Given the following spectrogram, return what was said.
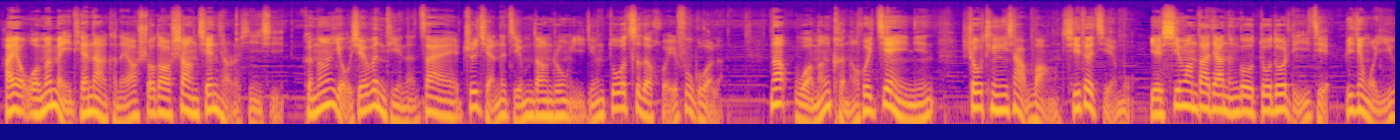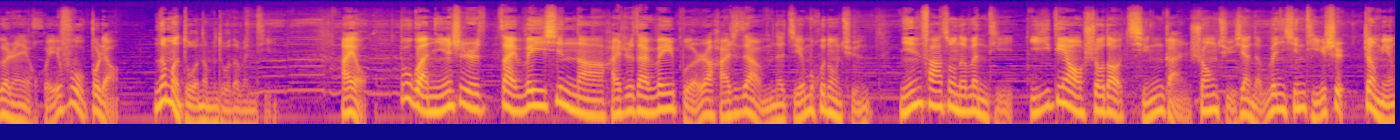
还有，我们每天呢，可能要收到上千条的信息，可能有些问题呢，在之前的节目当中已经多次的回复过了。那我们可能会建议您收听一下往期的节目，也希望大家能够多多理解，毕竟我一个人也回复不了那么多那么多的问题。还有。不管您是在微信呢，还是在微博啊，还是在我们的节目互动群，您发送的问题一定要收到情感双曲线的温馨提示，证明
